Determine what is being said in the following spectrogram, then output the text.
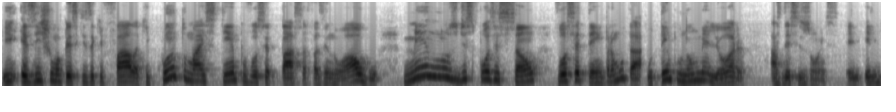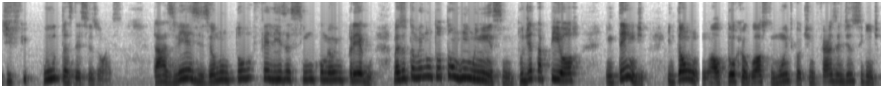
e existe uma pesquisa que fala que quanto mais tempo você passa fazendo algo, menos disposição você tem para mudar. O tempo não melhora as decisões, ele, ele dificulta as decisões. Tá? Às vezes eu não estou feliz assim com o meu emprego, mas eu também não estou tão ruim assim, podia estar tá pior, entende? Então, um autor que eu gosto muito, que é o Tim Ferriss, ele diz o seguinte,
